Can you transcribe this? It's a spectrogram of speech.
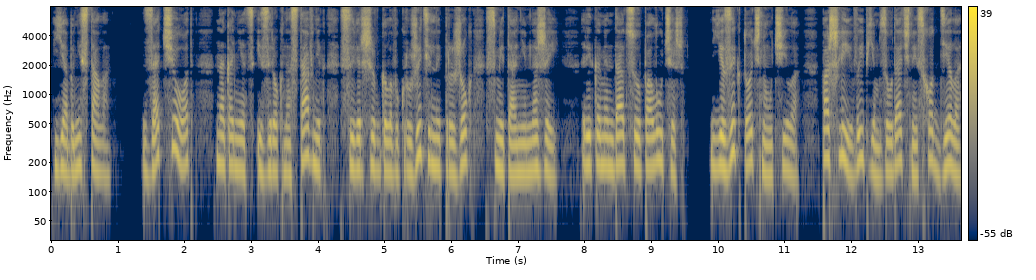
я бы не стала. «Зачет!» — наконец изрек наставник, совершив головокружительный прыжок с метанием ножей. «Рекомендацию получишь. Язык точно учила. Пошли, выпьем за удачный исход дела,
